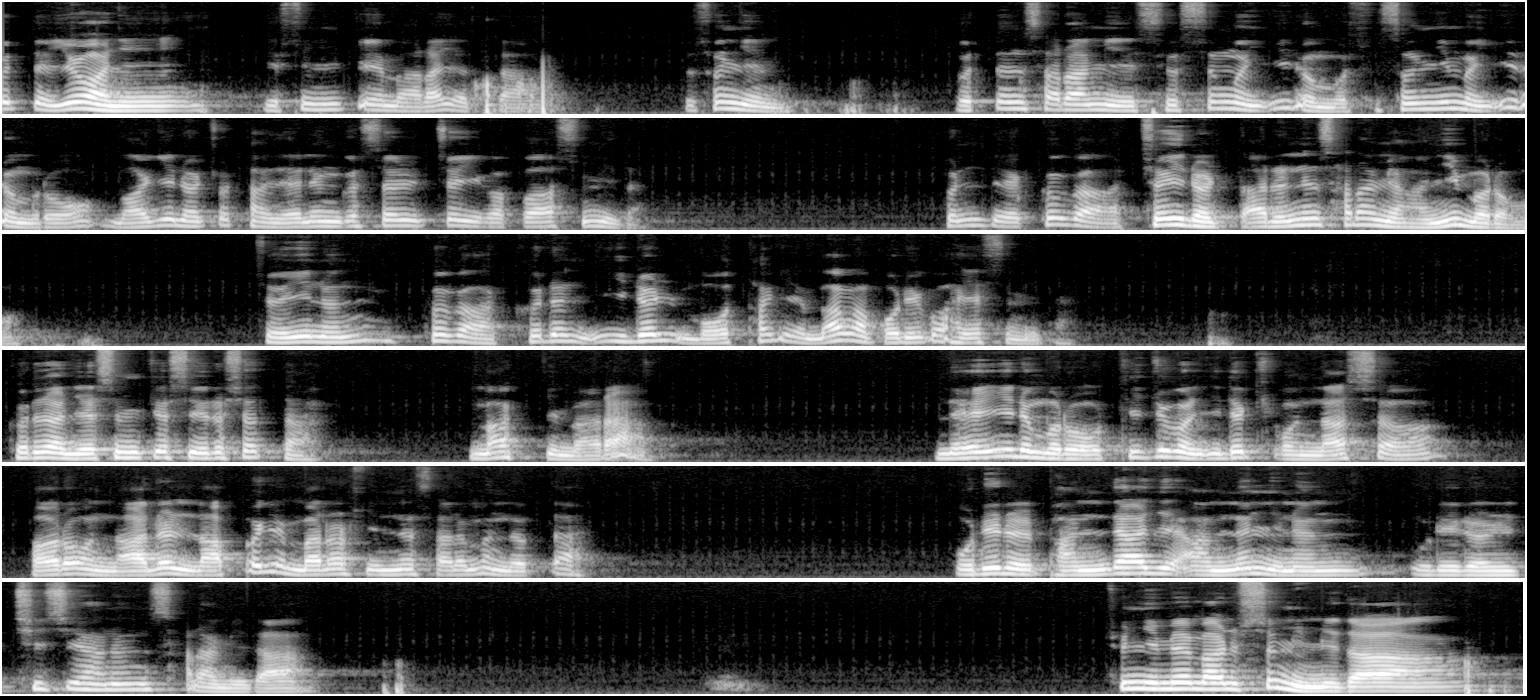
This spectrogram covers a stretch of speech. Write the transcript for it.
그때 요한이 예수님께 말하였다. 스승님, 어떤 사람이 스승의 이름으로 스승님의 이름으로 마귀를 쫓아내는 것을 저희가 보았습니다. 그런데 그가 저희를 따르는 사람이 아니므로 저희는 그가 그런 일을 못하게 막아보려고 하였습니다. 그러자 예수님께서 이러셨다. 막지 마라. 내 이름으로 기적을 일으키고 나서 바로 나를 나쁘게 말할 수 있는 사람은 없다. 우리를 반대하지 않는 이는 우리를 지지하는 사람이다. 주님의 말씀입니다.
